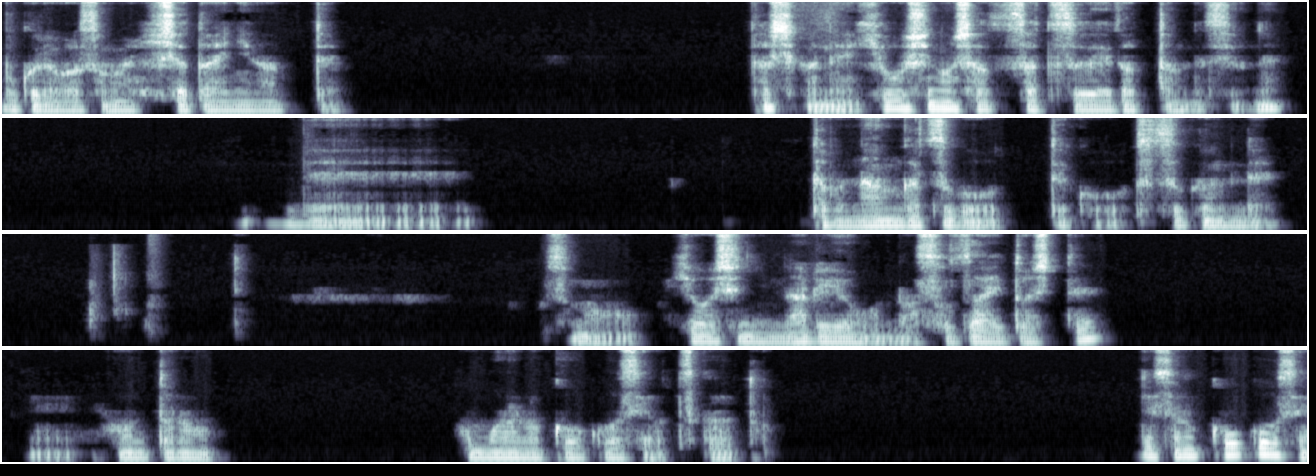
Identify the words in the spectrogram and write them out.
僕らはその被写体になって、確かね、表紙の撮影だったんですよね。で、多分何月号ってこう続くんで、その表紙になるような素材として、えー、本当の本物の高校生を使うと。で、その高校生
